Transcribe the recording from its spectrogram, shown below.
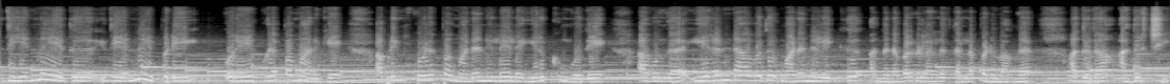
இது என்ன எது இது என்ன இப்படி ஒரே குழப்பமா இருக்கே? அப்படின்னு குழப்ப மனநிலையில இருக்கும் போதே அவங்க இரண்டாவது மனநிலைக்கு அந்த நபர்களால தள்ளப்படுவாங்க. அதுதான் அதிர்ச்சி.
